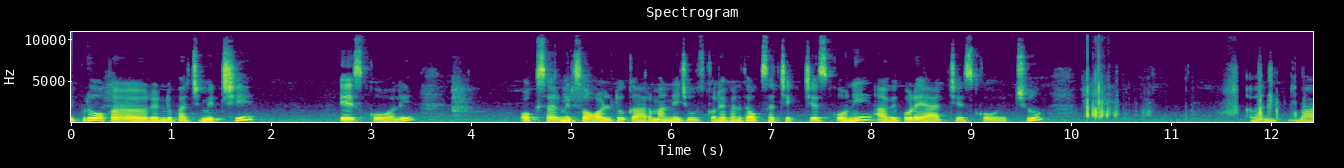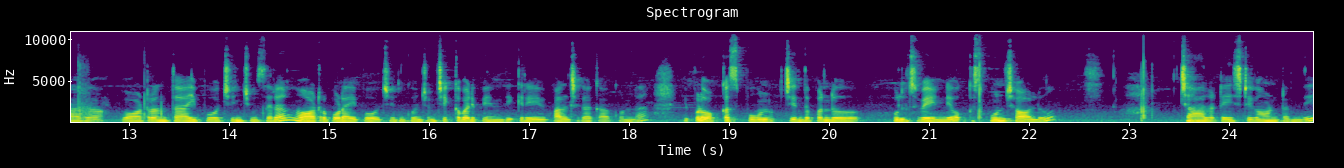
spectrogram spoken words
ఇప్పుడు ఒక రెండు పచ్చిమిర్చి వేసుకోవాలి. ఒకసారి మీరు సాల్ట్ కారం అన్నీ చూసుకునే పనితో ఒకసారి చెక్ చేసుకొని అవి కూడా యాడ్ చేసుకోవచ్చు. అవన్నీ బాగా వాటర్ అంతా అయిపోవచ్చింది చూసారా? వాటర్ కూడా అయిపోవచ్చింది. కొంచెం చిక్కబడిపోయింది గ్రేవీ పలచగా కాకుండా. ఇప్పుడు ఒక్క స్పూన్ చింతపండు పులుసు వేయండి. ఒక్క స్పూన్ చాలు. చాలా టేస్టీగా ఉంటుంది.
